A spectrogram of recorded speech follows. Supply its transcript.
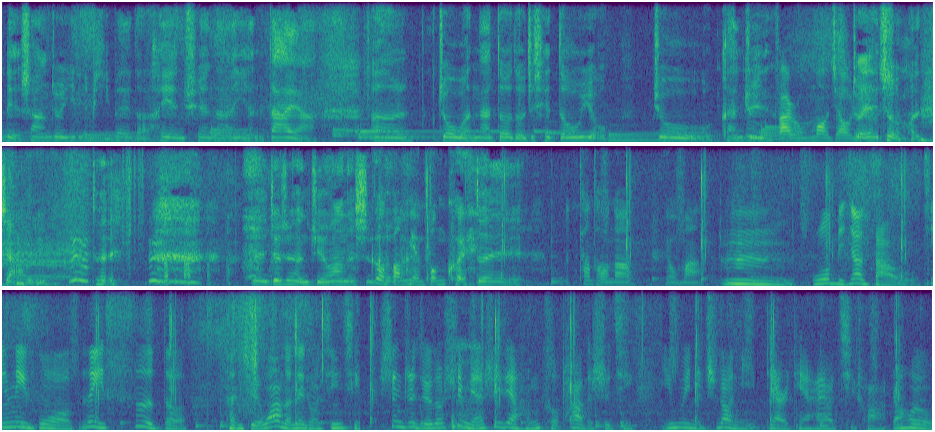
脸上就一脸疲惫的黑眼圈啊、眼袋呀、嗯、皱纹啊、痘痘这些都有，就感觉引发容貌焦虑对？就很焦虑，对 对，就是很绝望的时刻，各方面崩溃。对，烫头呢？有吗？嗯，我比较早经历过类似的很绝望的那种心情，甚至觉得睡眠是一件很可怕的事情，因为你知道你第二天还要起床，然后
